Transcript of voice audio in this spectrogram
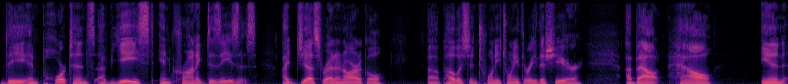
the importance of yeast in chronic diseases. I just read an article uh, published in 2023, this year, about how in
